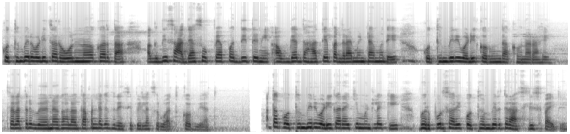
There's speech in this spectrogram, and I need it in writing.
कोथिंबीर वडीचा रोल न करता अगदी साध्या सोप्या पद्धतीने अवघ्या दहा ते पंधरा मिनटामध्ये कोथिंबीरी वडी करून दाखवणार आहे. चला तर वेळ न घालवता आपण लगेच रेसिपीला सुरुवात करूयात. आता कोथिंबीर वडी करायची म्हटलं की भरपूर सारी कोथिंबीर तर असलीच पाहिजे.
